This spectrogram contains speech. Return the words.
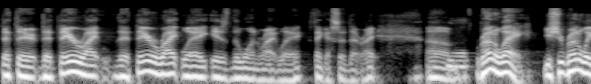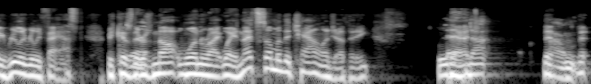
that their that their right that their right way is the one right way. I think i said that right. Um, yeah. run away. You should run away really really fast because yeah. there's not one right way. And that's some of the challenge i think Let that, that, that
